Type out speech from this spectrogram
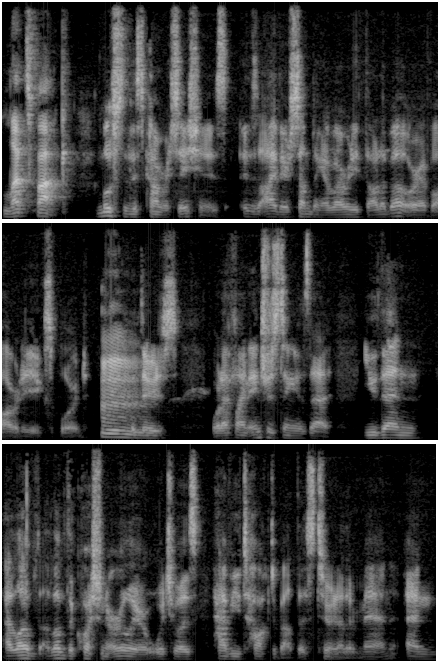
let's fuck. Most of this conversation is is either something I've already thought about or I've already explored. Mm. But there's what I find interesting is that you then I love I love the question earlier, which was, have you talked about this to another man? And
